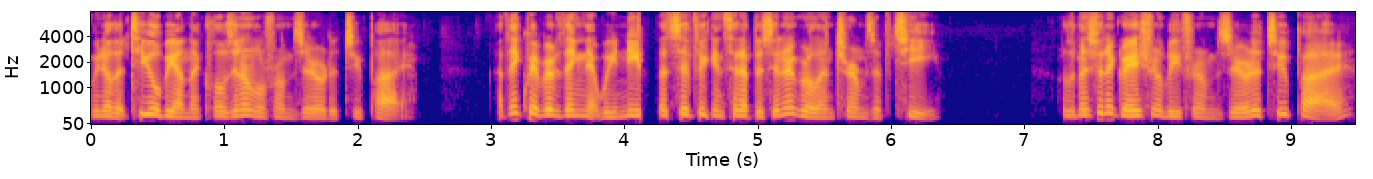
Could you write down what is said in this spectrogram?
we know that t will be on the closed interval from 0 to 2 pi. I think we have everything that we need. Let's see if we can set up this integral in terms of t. The limit of integration will be from 0 to 2 pi.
